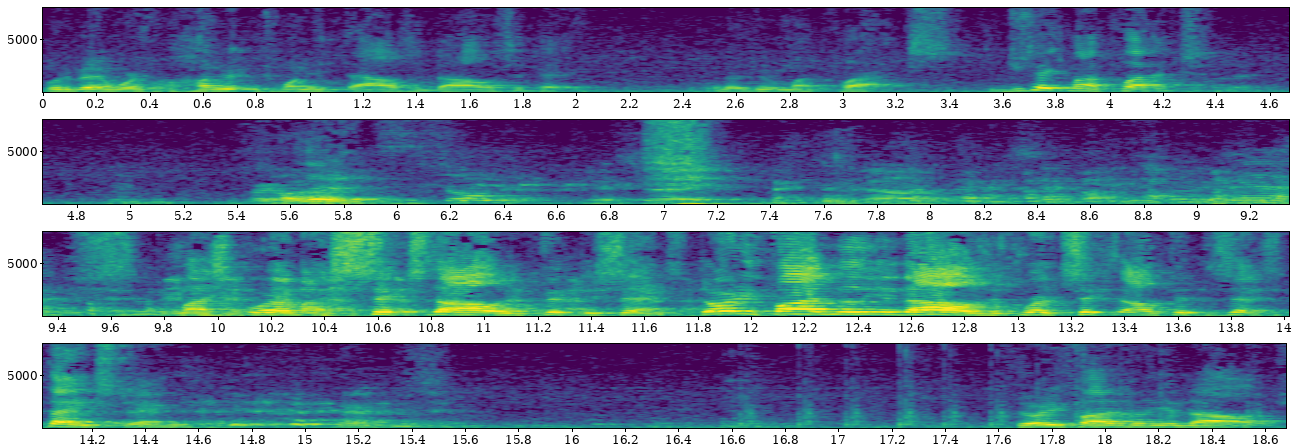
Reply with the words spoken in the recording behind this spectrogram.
would have been worth $120,000 a day. What did I do with my plaques? Did you take my plaques? Oh, there it is. That's right. My, where my six dollars and fifty cents? Thirty-five million dollars. It's worth six dollars fifty cents. Thanks, Jamie. Thirty-five million dollars,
